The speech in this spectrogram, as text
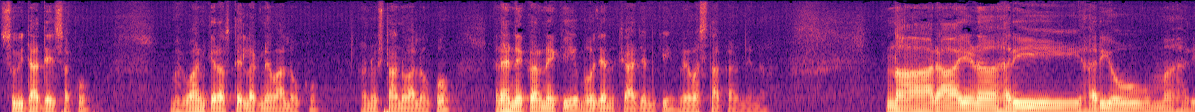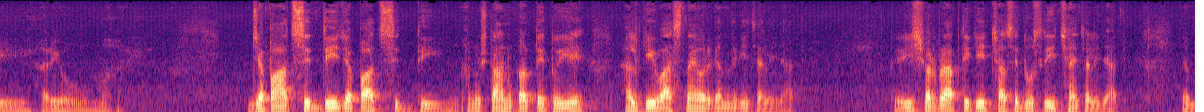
सुविधा दे सको, भगवान के रास्ते लगने वालों को, अनुष्ठान वालों को रहने करने की भोजन चाजन की व्यवस्था कर देना। नारायण हरि हरिओम हरि हरिओम हरि। जपात सिद्धि जपात सिद्धि। अनुष्ठान करते तो ये हल्की वासनाएँ और गंदगी चली जाती। फिर ईश्वर प्राप्ति की इच्छा से दूसरी इच्छाएँ चली जाती। जब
